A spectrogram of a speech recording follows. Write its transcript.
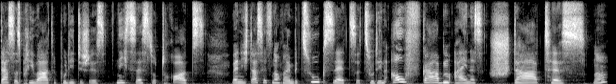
dass das Private politisch ist. Nichtsdestotrotz, wenn ich das jetzt nochmal in Bezug setze zu den Aufgaben eines Staates, ne?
